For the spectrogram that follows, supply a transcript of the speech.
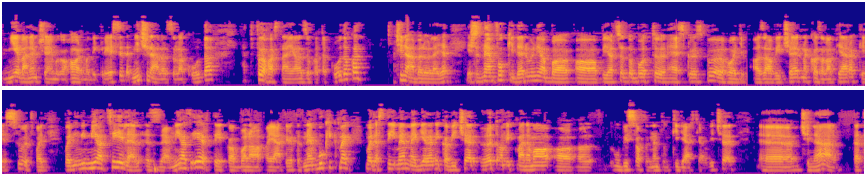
nyilván nem csinálja meg a harmadik részét, de mit csinál azzal a kóddal? Hát felhasználja azokat a kódokat, csinál belőle egyet, és ez nem fog kiderülni abba a piacra dobott eszközből, hogy az a Witchernek az alapjára készült, vagy, vagy mi, mi a cél ezzel, mi az érték abban a, a játékban, tehát nem bukik meg, majd a Steam-en megjelenik a Witcher 5, amit már nem a, a, a Ubisoft, nem tudom, ki gyártja a Witcher, csinál? Tehát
